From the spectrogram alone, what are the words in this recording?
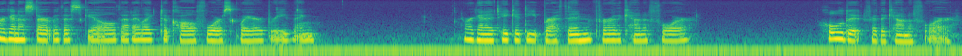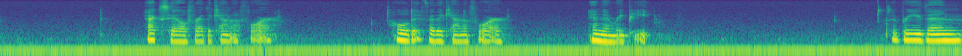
We're going to start with a skill that I like to call four square breathing. We're going to take a deep breath in for the count of four. Hold it for the count of four. Exhale for the count of four. Hold it for the count of four. And then repeat. So breathe in.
